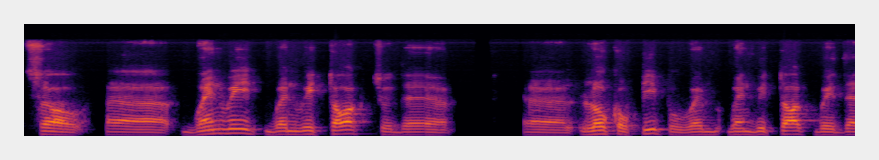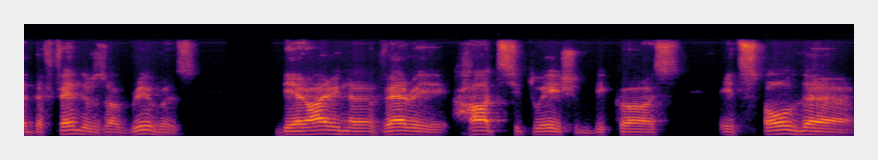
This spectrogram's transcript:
So uh, when we when we talk to the uh, local people, when when we talk with the defenders of rivers, they are in a very hard situation because it's all the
